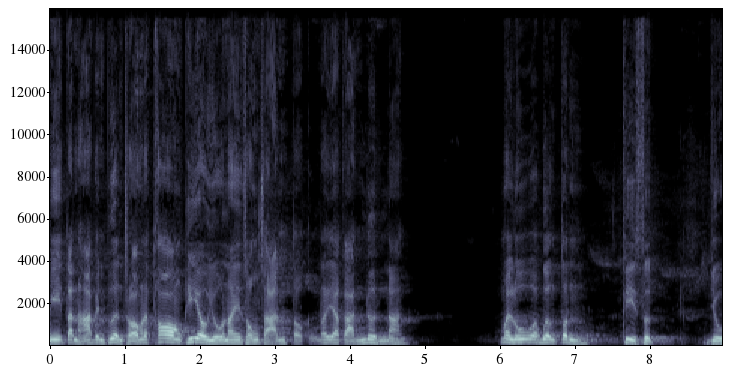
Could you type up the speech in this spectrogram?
มีตัณหาเป็นเพื่อนสองและท่องเที่ยวอยู่ในสงสารต่อระยะการเนิ่นนาน ไม่รู้ว่าเบื้องต้นที่สุดอยู่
